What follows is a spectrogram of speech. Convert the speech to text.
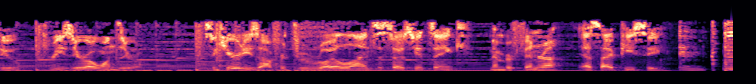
412-3010. Securities offered through Royal Alliance Associates Inc., member FINRA, SIPC. Mm.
